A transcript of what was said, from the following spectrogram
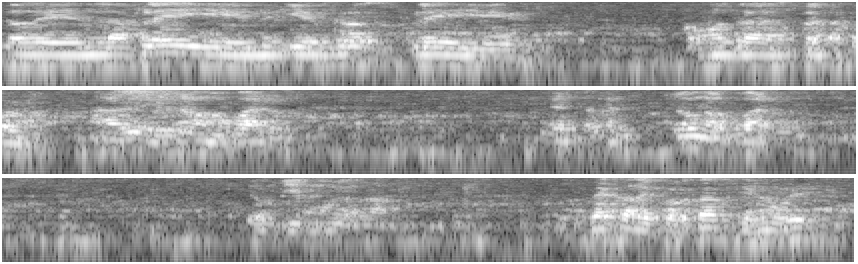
lo de la Play y el crossplay con otras plataformas. Ah, guarros. Son unos guarros. Dios mío, muy verdad. Deja de cortar si no ves.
